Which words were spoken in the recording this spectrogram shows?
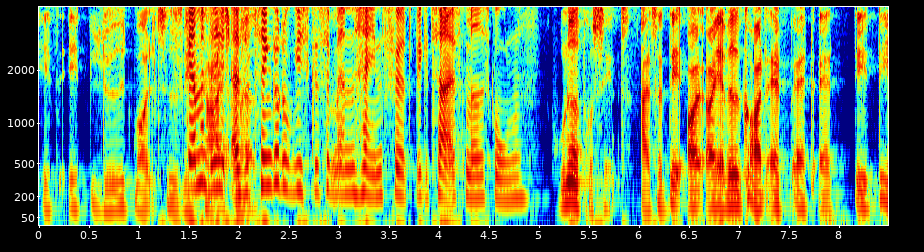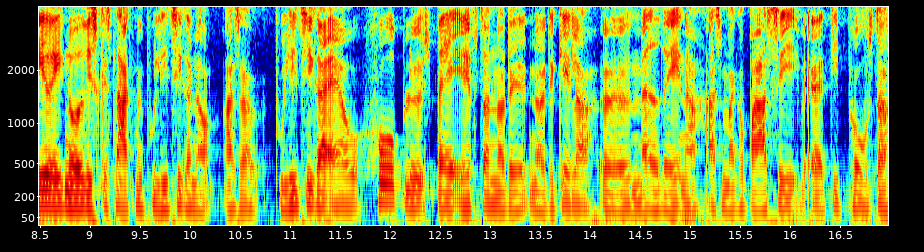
et, et lødigt måltid Skal man det? Mad. Altså tænker du, vi skal simpelthen have indført vegetarisk mad i skolen? 100 procent. Altså det, og, og jeg ved godt, at, at, at det, det er jo ikke noget, vi skal snakke med politikerne om. Altså politikere er jo håbløst bagefter, når det, når det gælder øh, madvaner. Altså man kan bare se, at de poster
